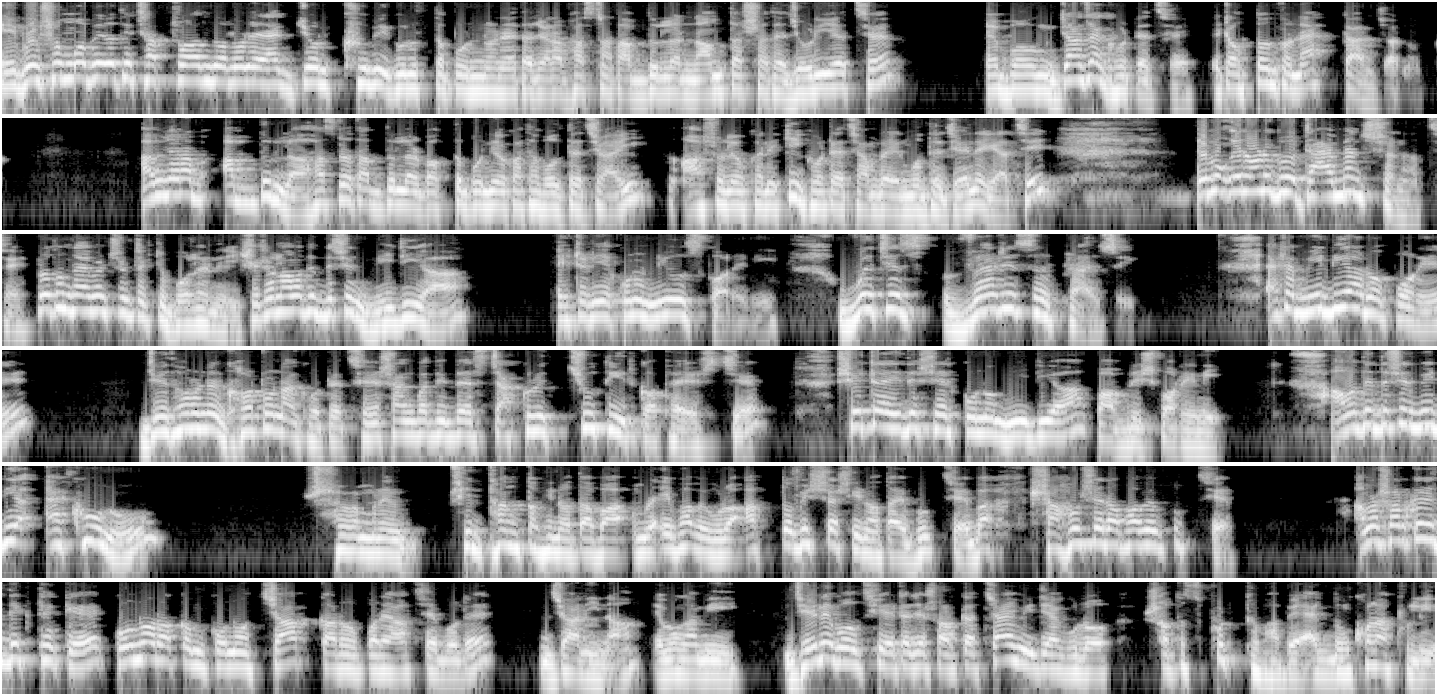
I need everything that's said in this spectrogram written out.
এই বৈষম্য বিরোধী ছাত্র আন্দোলনের একজন খুবই গুরুত্বপূর্ণ নেতা যারা হাসনাত আবদুল্লাহর নাম তার সাথে জড়িয়েছে এবং যা যা ঘটেছে, এটা অত্যন্ত ন্যাক্কারজনক। আমি যারা আবদুল্লাহ, হাসনাত আবদুল্লাহর বক্তব্য নিয়ে কথা বলতে চাই। আসলে ওখানে কি ঘটেছে আমরা এর মধ্যে জেনে গেছি। এবং এর অনেকগুলো ডাইমেনশন আছে। প্রথম ডাইমেনশনটা একটু বলে নেই। সেটা হলো আমাদের দেশের মিডিয়া এটা নিয়ে কোনো নিউজ করেনি উইচ ইজ ভেরি সারপ্রাইজিং একটা মিডিয়ার ওপরে যে ধরনের ঘটনা ঘটেছে, সাংবাদিকদের চাকরির চ্যুতির কথা এসছে, সেটা এই দেশের কোনো মিডিয়া পাবলিশ করেনি। আমাদের দেশের মিডিয়া এখনও মানে সিদ্ধান্তহীনতা বা আমরা এভাবে বলব আত্মবিশ্বাসহীনতায় ভুগছে বা সাহসের অভাবে ভুগছে। আমরা সরকারের দিক থেকে কোনো রকম কোনো চাপ কারও উপরে আছে বলে জানি না এবং আমি জেনে বলছি এটা যে সরকার চায় মিডিয়াগুলো স্বতঃস্ফূর্ত ভাবে একদম খোলাখুলি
